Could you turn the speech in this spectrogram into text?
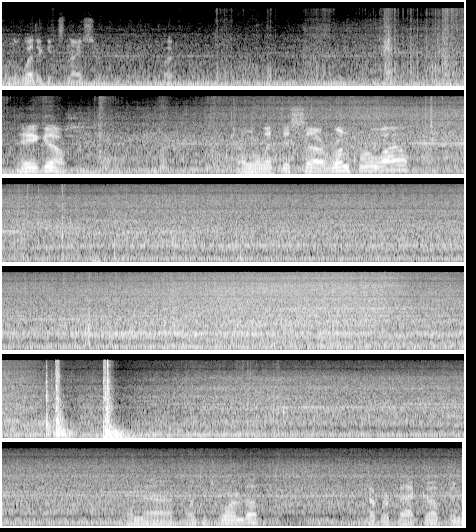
when the weather gets nicer. But there you go. I'm gonna let this uh, run for a while. And uh, once it's warmed up, cover it back up and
